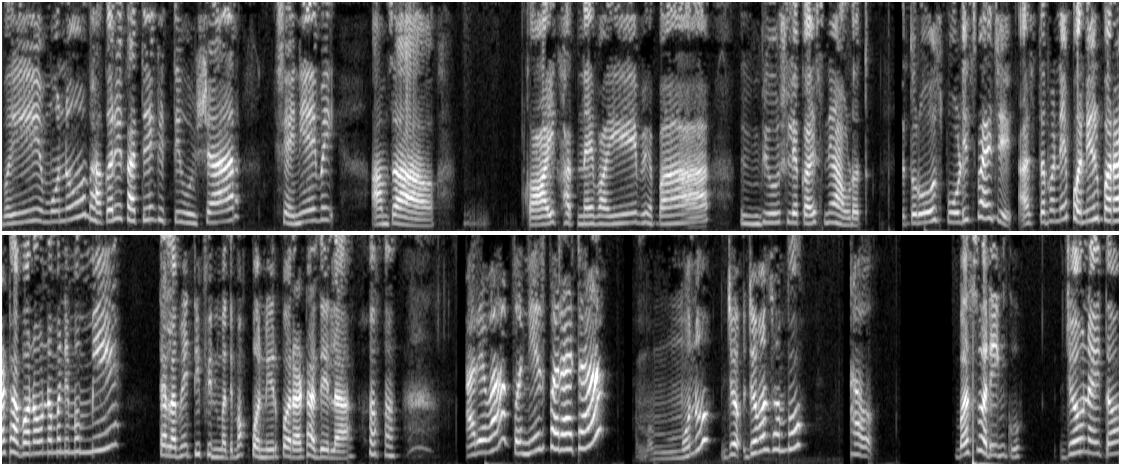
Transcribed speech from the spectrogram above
बाई मोनू भाकरी खाते. किती हुशार. शैनी आहे बाई. आमचा काही खात नाही बाई भेपा. पियुषले काहीच नाही आवडत. तर रोज पोळीच पाहिजे. आज तर म्हणे पनीर पराठा बनव ना म्हणे मम्मी. त्याला मी टिफिनमध्ये मग पनीर पराठा दिला. अरे वा पनीर पराठा? म- मोनू जेवण संपव. हो. बस वर रिंकू जेव नाही तर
